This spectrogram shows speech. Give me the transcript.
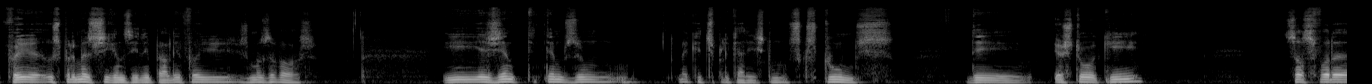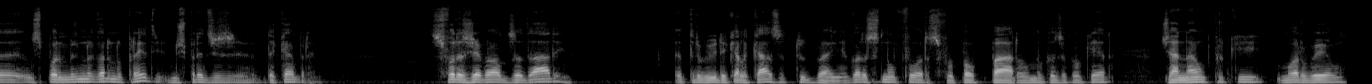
foi os primeiros ciganos irem para ali foi os meus avós. E a gente temos um, como é que é de explicar isto? Uns costumes de eu estou aqui, só se for a, se for mesmo agora no prédio, nos prédios eh, da Câmara. Se for a Gebaldos a dar, atribuir aquela casa, tudo bem. Agora, se não for, se for para ocupar ou uma coisa qualquer, já não, porque moro eu.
